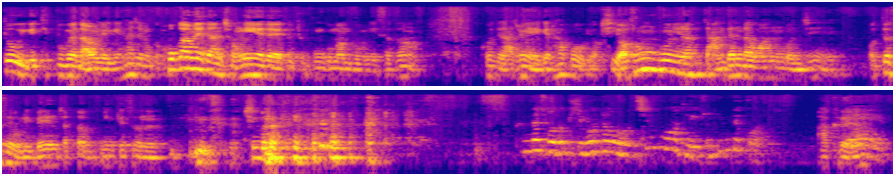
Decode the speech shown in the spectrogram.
또 이게 뒷부분에 나올 얘기는 하지만, 그 호감에 대한 정의에 대해서 좀 궁금한 부분이 있어서, 그건 이제 나중에 얘기를 하고, 역시 여성분이라서 안 된다고 하는 건지, 어떠세요, 우리 메인 작가님께서는? 친구한테. 근데 저도 기본적으로 친구가 되게 좀 힘들 것 같아요. 아, 그래요? 네.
